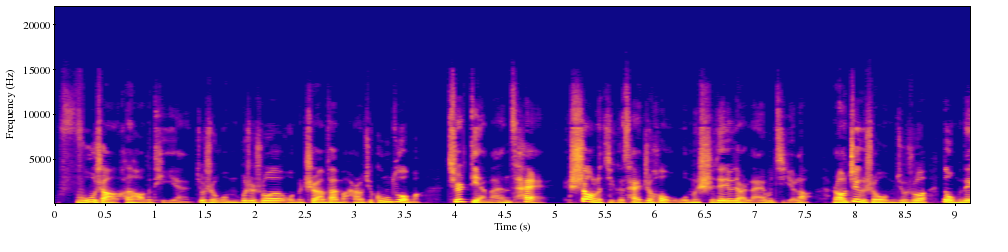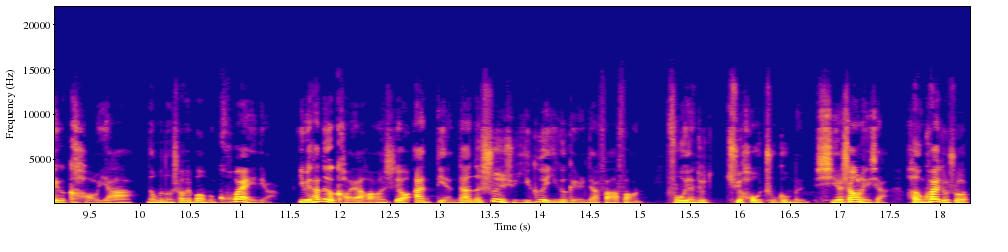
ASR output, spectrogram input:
服务上很好的体验，就是我们不是说我们吃完饭马上要去工作嘛？其实点完菜上了几个菜之后，我们时间有点来不及了。然后这个时候我们就说，那我们那个烤鸭能不能稍微帮我们快一点？因为他那个烤鸭好像是要按点单的顺序一个一个给人家发放的。服务员就去后厨跟我们协商了一下，很快就说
